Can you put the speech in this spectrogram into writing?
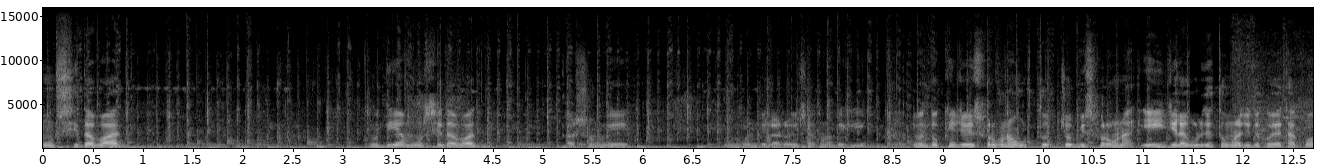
মুর্শিদাবাদ নদিয়া, মুর্শিদাবাদ, তার সঙ্গে কোন জেলা রয়েছে এখনও দেখি, এবং দক্ষিণ চব্বিশ পরগনা, উত্তর চব্বিশ পরগনা, এই জেলাগুলিতে তোমরা যদি হয়ে থাকো,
